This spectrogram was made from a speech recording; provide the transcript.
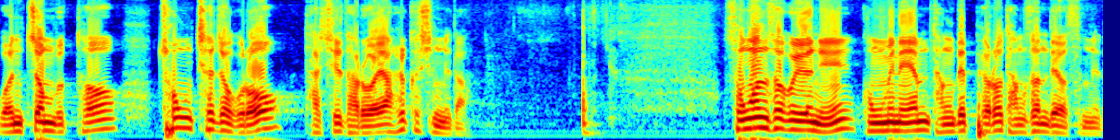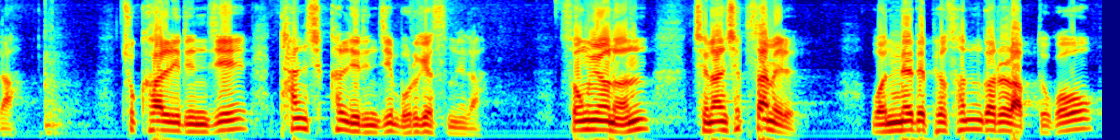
원점부터 총체적으로 다시 다루어야 할 것입니다. 송원석 의원이 국민의힘 당대표로 당선되었습니다. 축하할 일인지 탄식할 일인지 모르겠습니다. 송 의원은 지난 13일 원내대표 선거를 앞두고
